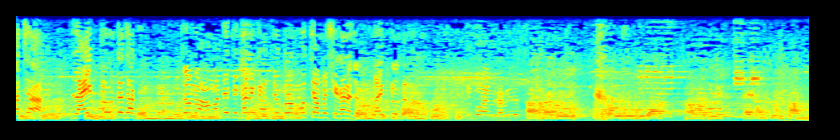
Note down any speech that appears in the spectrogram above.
আচ্ছা লাইভ চলতে থাকুক চলো আমাদের যেখানে কার্যক্রম হচ্ছে আমরা সেখানে যাব। লাইভ চলতে থাকুক আপনাদের সহযোগিতা আমাদের একান্তই কাম্য।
